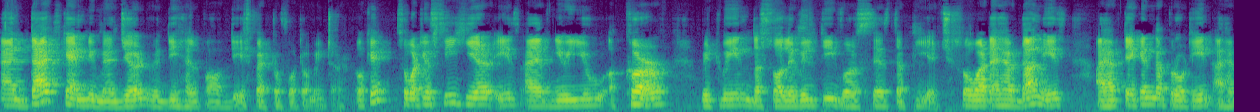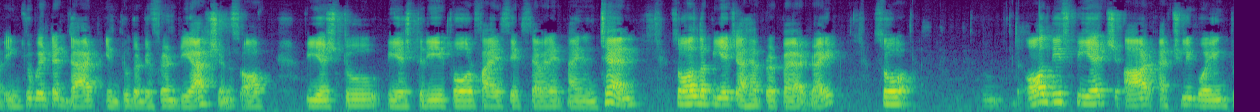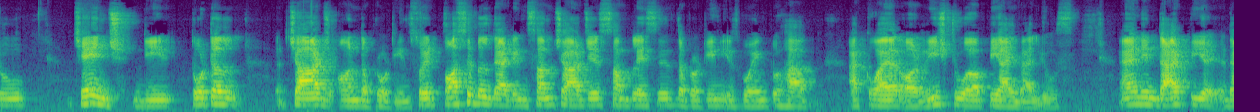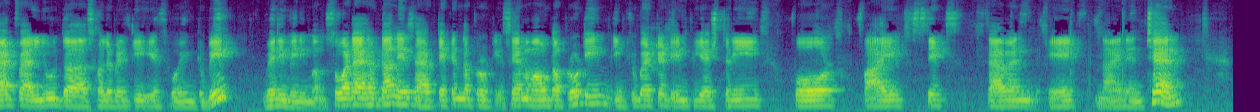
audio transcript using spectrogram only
and that can be measured with the help of the spectrophotometer okay? So what you see here is i have given you a curve between the solubility versus the ph. So what i have done is i have taken the protein i have incubated that into the different reactions of ph2 ph3 4 5 6 7 8 9 and 10 so all the ph i have prepared right? So all these ph are actually going to change the total charge on the protein. So it's possible that in some charges, some places the protein is going to have acquire or reach to a PI values. and in that pi, that value the solubility is going to be very minimum. So what I have done is I have taken the protein same amount of protein incubated in pH 3, 4, 5, 6, 7, 8, 9 and 10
